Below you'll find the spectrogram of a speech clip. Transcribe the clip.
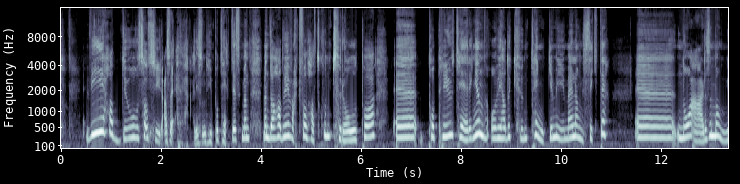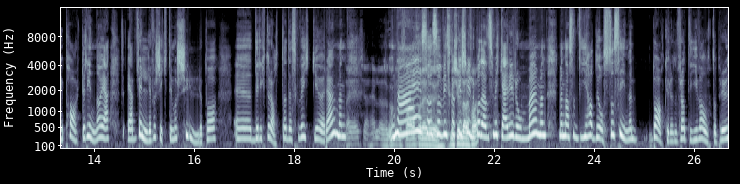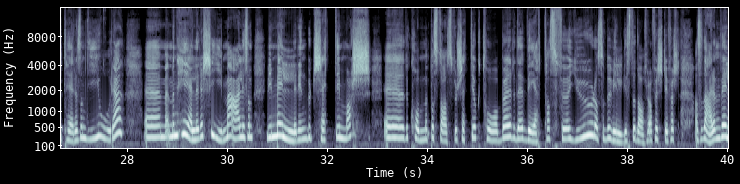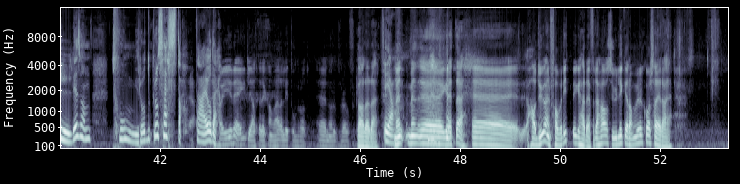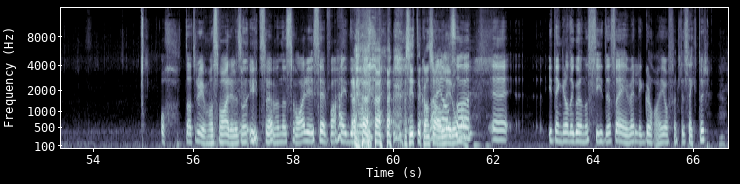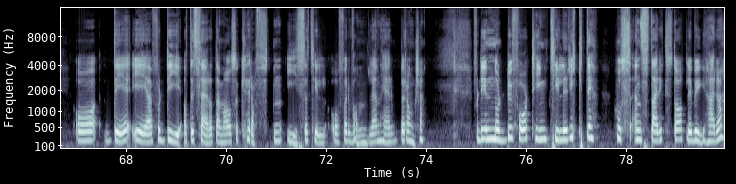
Vi hadde jo sannsynlig altså Litt sånn hypotetisk, men, men, da hadde vi i hvert fall hatt kontroll på, eh, på prioriteringen. Og vi hadde kunnet tenke mye mer langsiktig. Eh, nå er det så mange parter inne, og jeg, jeg er veldig forsiktig med å skylde på eh, direktoratet. Det skal vi ikke gjøre. Men, heller, så nei, så, så, vi skal ikke skylde på den som ikke er i rommet. Men, men altså, de hadde jo også sine bakgrunnen for at de valgte å prioritere som de gjorde. Eh, men hele regimet er liksom Vi melder inn budsjett i mars. Eh, det kommer på statsbudsjettet i oktober. Det vedtas før jul, og så bevilges det da fra første i første. Altså det er en veldig sånn tungrodd prosess, da. Det er jo det. Jeg hører egentlig at det kan være litt tungrodd, eh, når du prøver å forklare det. Ja. Men, men uh, Grete, uh, har du en favorittbyggherre? For de har oss ulike rammevilkår, sier de. Åh, da tror jeg vi må svare litt sånn utsvevende svar. Jeg ser på Heidi nå. Sitter kanskje Nei, alle i altså, rommet? eh, I den grad det går an å si det, så er jeg veldig glad i offentlig sektor. Og det er fordi at jeg ser at de har også kraften i seg til å forvandle en hel bransje. Fordi når du får ting til riktig hos en sterk statlig byggherre,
